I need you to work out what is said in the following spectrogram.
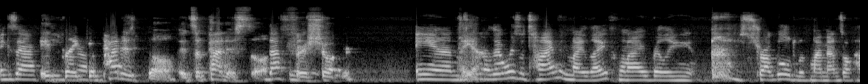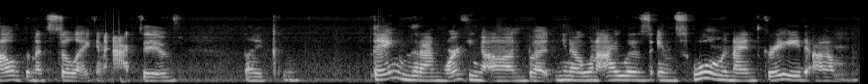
exactly. It's like a pedestal. It's a pedestal Definitely. for sure. And yeah. you know, there was a time in my life when I really struggled with my mental health, and it's still like an active, like thing that I'm working on. But you know, when I was in school in ninth grade, um,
